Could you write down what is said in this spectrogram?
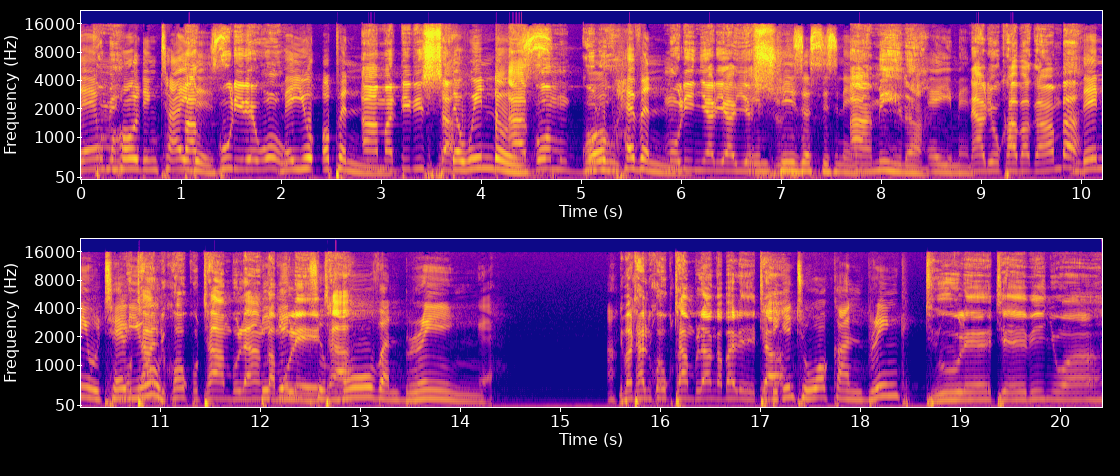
them holding tithes. May you open the windows of heaven mu linnya lya in Jesus' name. amiina Amen. n'alyoka abagamba And then he will tell you, mutandike okutambula nga begin to muleeta. move and bring. Ah. ne batandika okutambula nga baleeta. Begin to walk and bring. tuleeta ebinywa.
